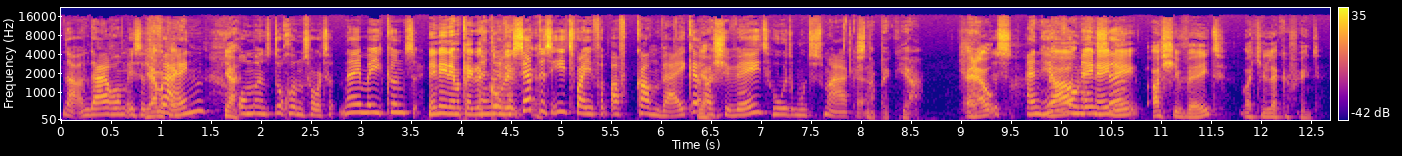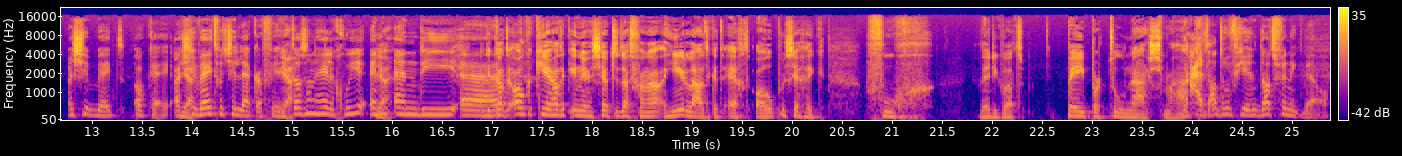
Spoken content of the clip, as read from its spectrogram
Nou, en daarom is het kijk, fijn om een, toch een soort... Nee, maar je kunt... Nee, nee, nee, maar kijk, dat Een komt... recept is iets waar je van af kan wijken Ja. als je weet hoe het moet smaken. Snap ik, ja. En nou, Dus- en heel nou veel nee, mensen... nee, nee. Als je weet wat je lekker vindt. Als je weet, oké, als Ja. je weet wat je lekker vindt, Ja. dat is een hele goeie. En, Ja. en die. eh, ik had ook een keer had ik in de recepten dacht van, nou, hier laat ik het echt open. Zeg ik, voeg, weet ik wat, peper toe naar smaak. ja, dat hoef je, dat vind ik wel.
